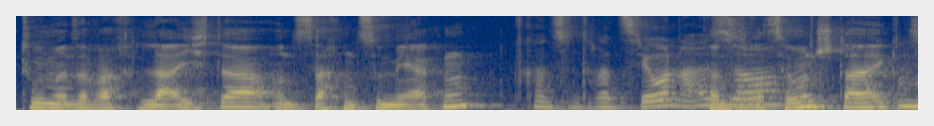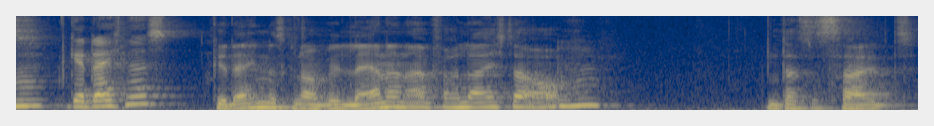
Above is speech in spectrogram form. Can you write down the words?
tun wir uns einfach leichter, uns Sachen zu merken. Konzentration also. Konzentration steigt. Mhm. Gedächtnis? Gedächtnis, genau. Wir lernen einfach leichter auch. Mhm. Und das ist halt,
